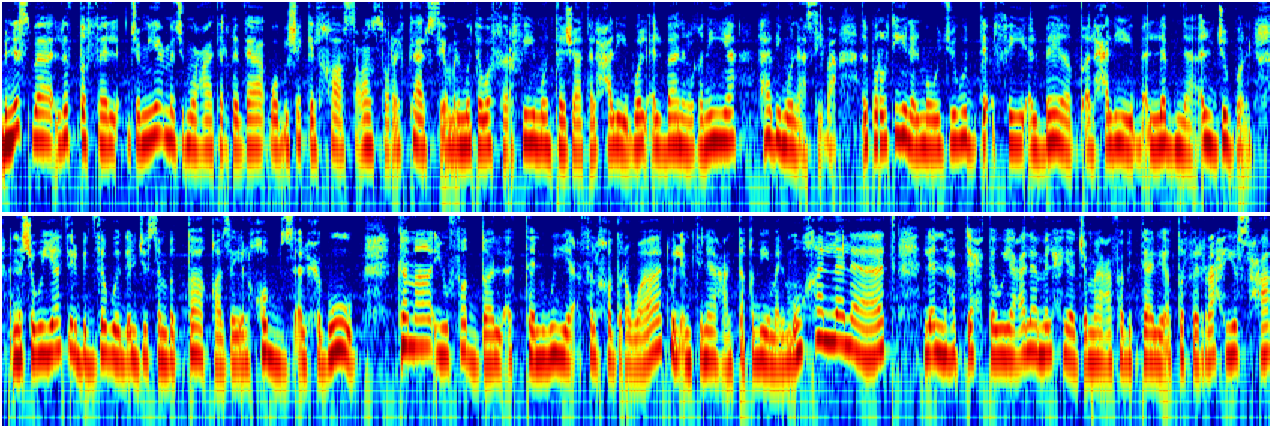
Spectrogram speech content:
بالنسبة للطفل جميع مجموعات الغذاء وبشكل خاص عنصر الكالسيوم المتوفر في منتجات الحليب والألبان الغنية هذه مناسبة. البروتين الموجود في البيض الحليب اللبنة الجبن النشويات اللي بتزود الجسم بالطاقة زي الخبز الحبوب. كما يفضل التنويع في الخضروات والامتناع عن تقديم المخللات لأنها بتحتوي على ملح يا جماعة فبالتالي الطفل راح يصحى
